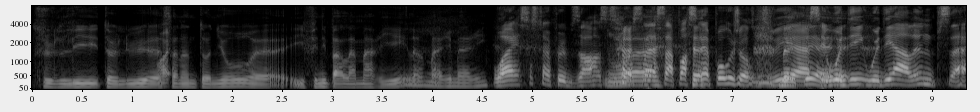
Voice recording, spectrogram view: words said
tu lis, tu as lu euh, San Antonio, euh, il finit par la marier, là, Marie-Marie. Oui, ça c'est un peu bizarre. Ça, ça, passerait pas aujourd'hui. Euh, c'est Woody, Woody, Allen, puis ça.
